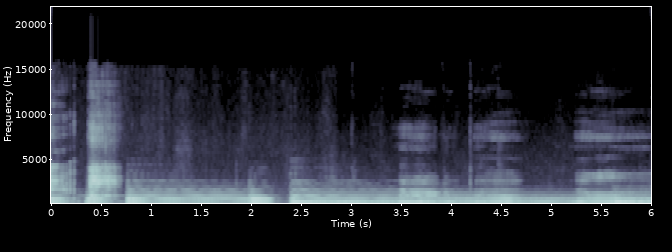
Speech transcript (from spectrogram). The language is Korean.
음, 음, 음. 음.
